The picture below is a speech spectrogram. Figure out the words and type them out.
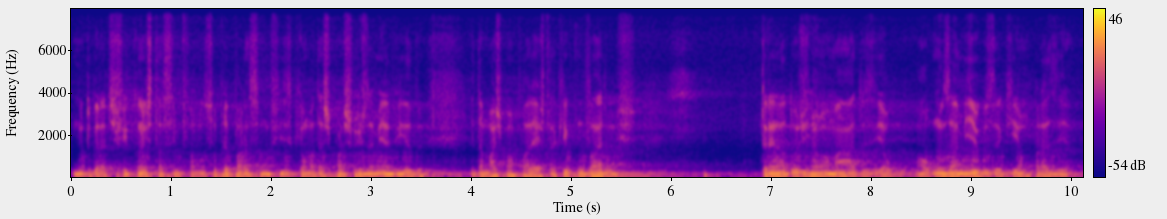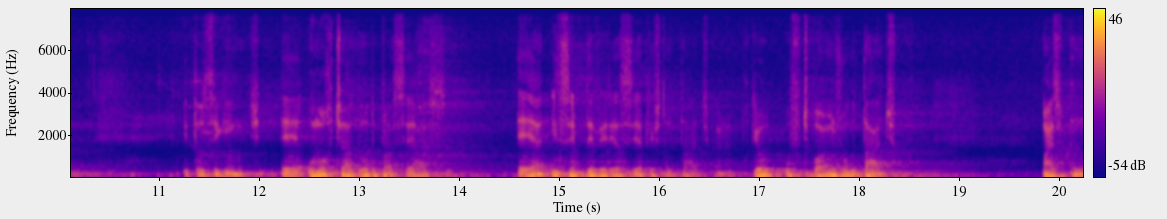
muito gratificante estar sempre falando sobre preparação física, que é uma das paixões da minha vida. Ainda mais com uma palestra aqui com vários treinadores renomados e alguns amigos aqui, é um prazer. Então é o seguinte, é, o norteador do processo é e sempre deveria ser a questão tática, né? porque o, o futebol é um jogo tático. Mas com,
